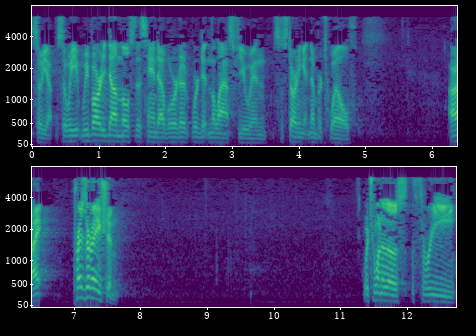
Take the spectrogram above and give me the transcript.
So yeah, so we, we've already done most of this handout, but we're, we're getting the last few in. So starting at number 12. Alright. Preservation. Which one of those three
